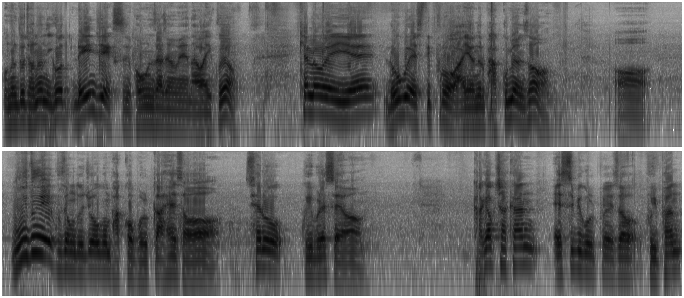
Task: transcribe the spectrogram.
오늘도 저는 이곳 레인지 X 보문사점에 나와 있고요. 캘러웨이의 로그 SD 프로 아이언으로 바꾸면서 어, 우드의 구성도 조금 바꿔볼까 해서 새로 구입을 했어요. 가격 착한 SB 골프에서 구입한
